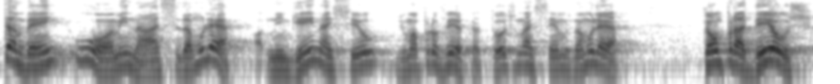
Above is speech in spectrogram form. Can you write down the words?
também o homem nasce da mulher. Ninguém nasceu de uma proveta, todos nascemos da mulher. Então, para Deus,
